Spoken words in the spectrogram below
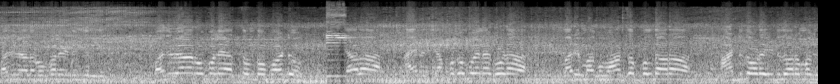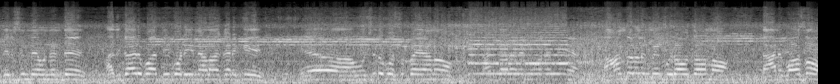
పదివేల రూపాయలు వేయడం జరిగింది. పదివేల రూపాయలు వేస్తంతో పాటు చాలా ఆయన చెప్పకపోయినా కూడా మరి మాకు వాట్సాప్ల ద్వారా అటు ద్వారా ఇటు ద్వారా మాకు తెలిసింది ఏమిటంటే అధికార పార్టీ కూడా ఈ నెలాఖరికి ఉచిత బస్సు ప్రయాణం ఆందోళనకు మేము గురవుతా ఉన్నాం దానికోసం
